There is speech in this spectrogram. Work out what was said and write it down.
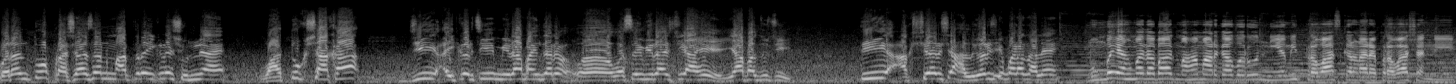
परंतु प्रशासन मात्र इकडे शून्य आहे. वाहतूक शाखा जी इकडची मीरा भाईंदर वसईविराची आहे या बाजूची ती अक्षरशः हलगर्जीपणा झालाय. मुंबई अहमदाबाद महामार्गावरून नियमित प्रवास करणाऱ्या प्रवाशांनी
